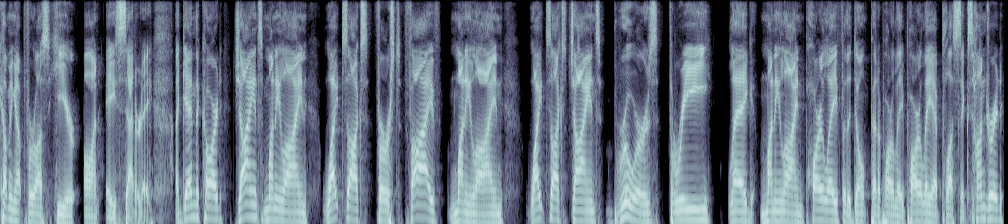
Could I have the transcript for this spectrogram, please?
coming up for us here on a Saturday. Again, the card Giants money line, White Sox first five money line, White Sox Giants Brewers three leg money line parlay for the don't bet a parlay parlay at plus 600.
